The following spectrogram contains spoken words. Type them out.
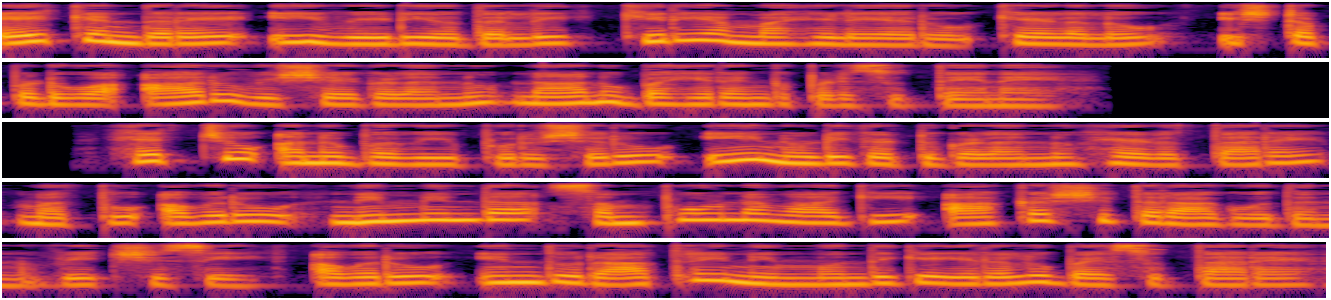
ಏಕೆಂದರೆ ಈ ವಿಡಿಯೋದಲ್ಲಿ ಕಿರಿಯ ಮಹಿಳೆಯರು ಕೇಳಲು ಇಷ್ಟಪಡುವ ಆರು ವಿಷಯಗಳನ್ನು ನಾನು ಬಹಿರಂಗಪಡಿಸುತ್ತೇನೆ. ಹೆಚ್ಚು ಅನುಭವಿ ಪುರುಷರು ಈ ನುಡಿಗಟ್ಟುಗಳನ್ನು ಹೇಳುತ್ತಾರೆ ಮತ್ತು ಅವರು ನಿಮ್ಮಿಂದ ಸಂಪೂರ್ಣವಾಗಿ ಆಕರ್ಷಿತರಾಗುವುದನ್ನು ವೀಕ್ಷಿಸಿ, ಅವರು ಇಂದು ರಾತ್ರಿ ನಿಮ್ಮೊಂದಿಗೆ ಇರಲು ಬಯಸುತ್ತಾರೆ.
